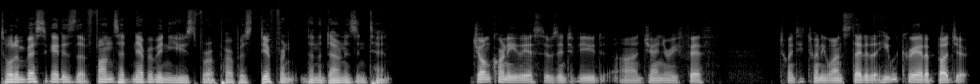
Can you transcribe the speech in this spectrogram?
told investigators that funds had never been used for a purpose different than the donor's intent. John Cornelius, who was interviewed on January 5th, 2021, stated that he would create a budget.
